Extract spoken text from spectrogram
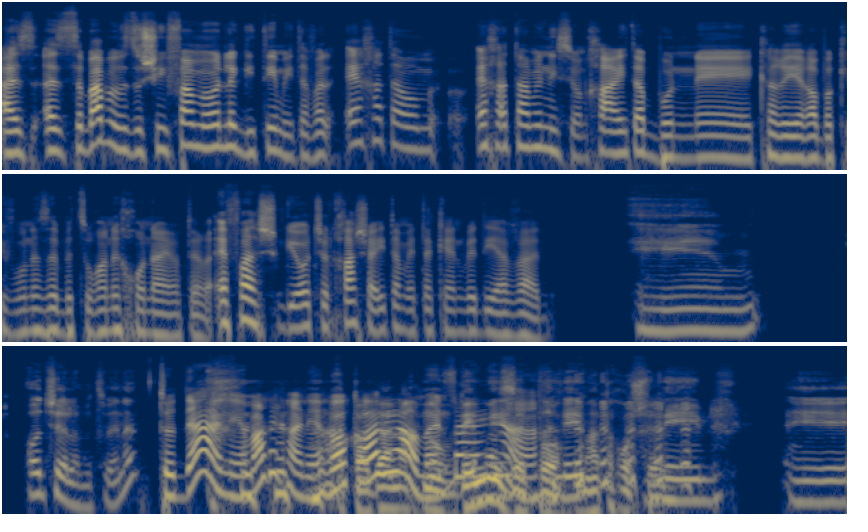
אז, אז סבבה, וזו שאיפה מאוד לגיטימית, אבל איך אתה, איך אתה מניסיונך היית בונה קריירה בכיוון הזה בצורה נכונה יותר? איפה השגיאות שלך שהיית מתקן בדיעבד? אמ, עוד שאלה מצוינת. תודה, אני אמרתי לך, אני אבוא כל יום, אין בעיה. אנחנו עובדים על זה פה, מה אתה חושב? אה,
